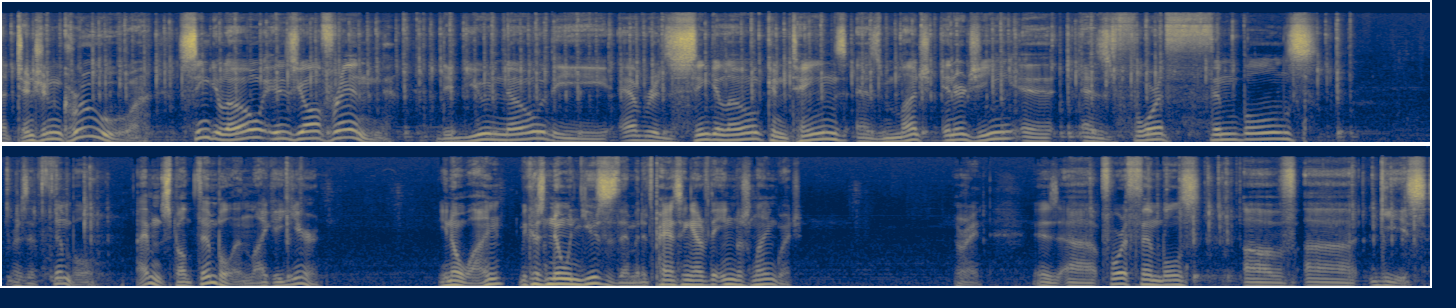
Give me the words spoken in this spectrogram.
Attention crew! Singulo is your friend. Did you know the average Singulo contains as much energy uh, as four thimbles? Or is it thimble? I haven't spelled thimble in like a year. You know why? Because no one uses them and it's passing out of the English language. Alright. Is uh, four thimbles of uh, geese.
